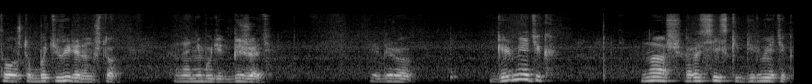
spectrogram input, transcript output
того, чтобы быть уверенным, что она не будет бежать, я беру герметик, наш российский герметик.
